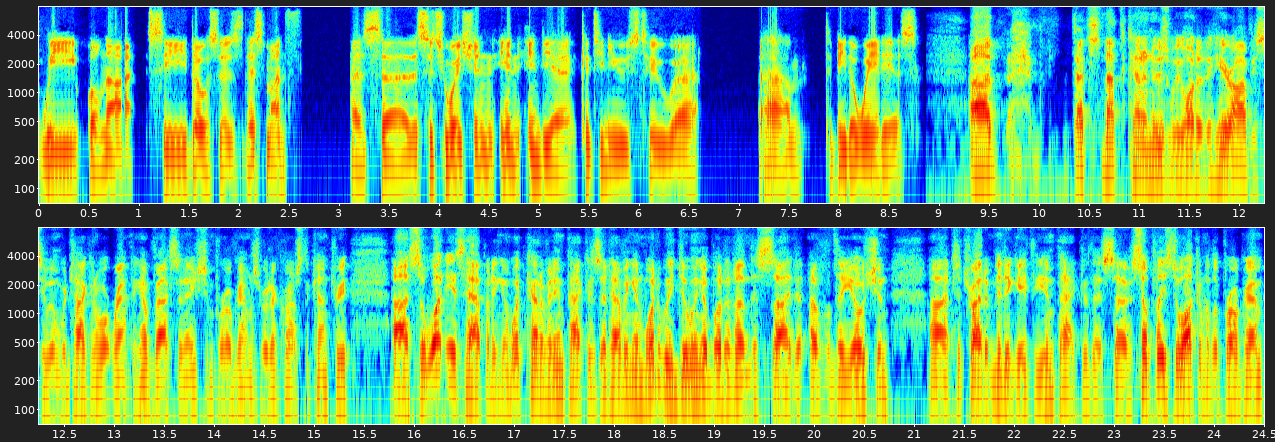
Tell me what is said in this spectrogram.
We will not see doses this month as uh, the situation in India continues to uh, um, to be the way it is. That's not the kind of news we wanted to hear, obviously, when we're talking about ramping up vaccination programs right across the country. Uh, so, what is happening, and what kind of an impact is it having, and what are we doing about it on this side of the ocean uh, to try to mitigate the impact of this? Uh, so, pleased to welcome to the program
